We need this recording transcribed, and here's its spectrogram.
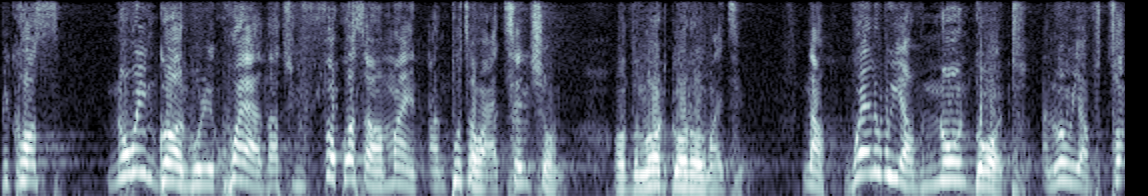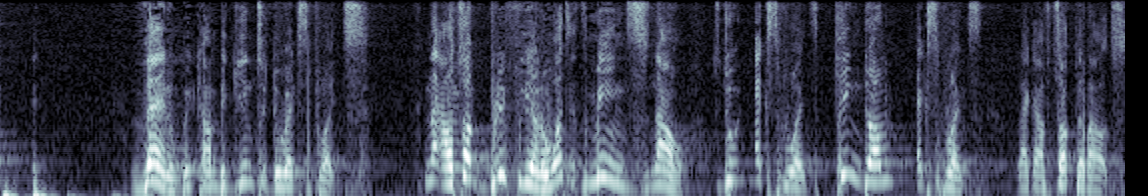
because knowing God will require that we focus our mind and put our attention on the Lord God Almighty. Now, when we have known God and when we have taught, then we can begin to do exploits. Now, I'll talk briefly on what it means now to do exploits, kingdom exploits, like I've talked about.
